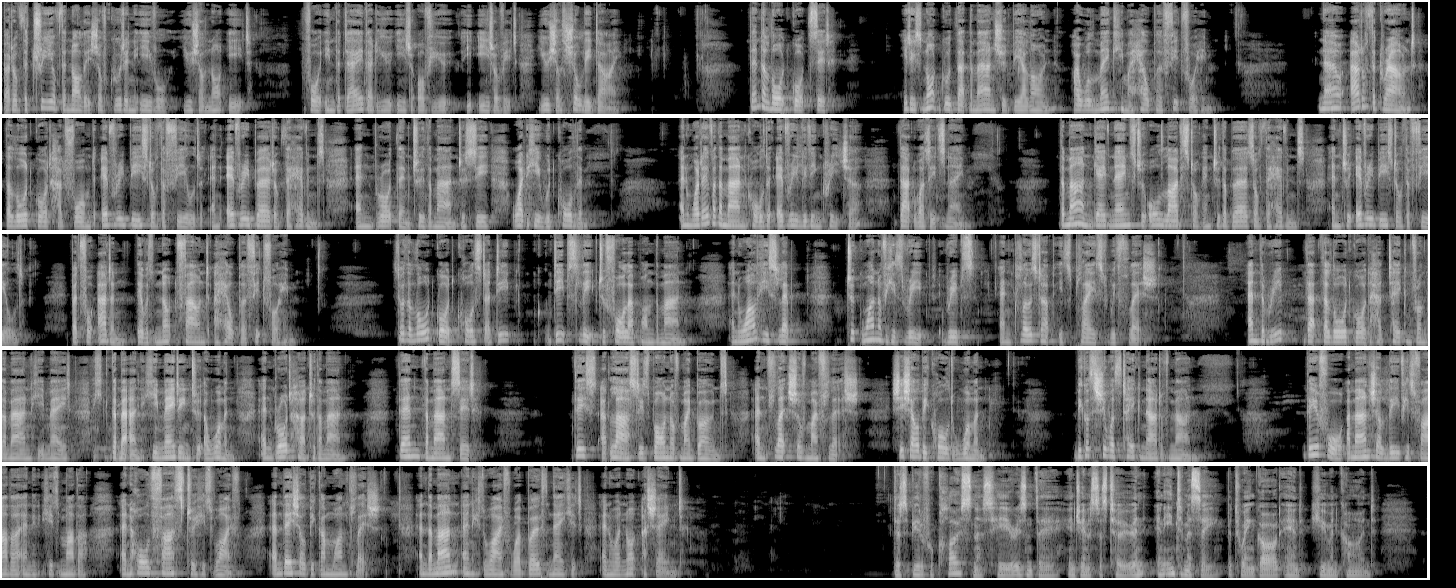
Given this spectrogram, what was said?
but of the tree of the knowledge of good and evil you shall not eat. For in the day that you eat of you eat of it, you shall surely die. Then the Lord God said, It is not good that the man should be alone. I will make him a helper fit for him. Now out of the ground the Lord God had formed every beast of the field and every bird of the heavens and brought them to the man to see what he would call them. And whatever the man called every living creature, that was its name. The man gave names to all livestock and to the birds of the heavens and to every beast of the field. But for Adam there was not found a helper fit for him. So the Lord God caused a deep, deep sleep to fall upon the man, and while he slept, took one of his ribs and closed up its place with flesh. And the rib that the Lord God had taken from the man he made, the man he made into a woman and brought her to the man. Then the man said, This at last is bone of my bones and flesh of my flesh. She shall be called woman, because she was taken out of man. Therefore, a man shall leave his father and his mother and hold fast to his wife, and they shall become one flesh. And the man and his wife were both naked and were not ashamed. There's a beautiful closeness here, isn't there, in Genesis 2, an, an intimacy between God and humankind.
